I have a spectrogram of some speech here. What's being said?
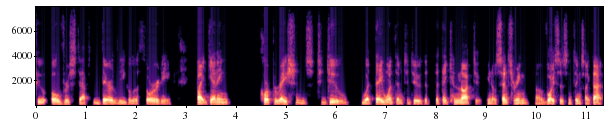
to overstep their legal authority by getting corporations to do what they want them to do that, that they cannot do you know censoring uh, voices and things like that.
